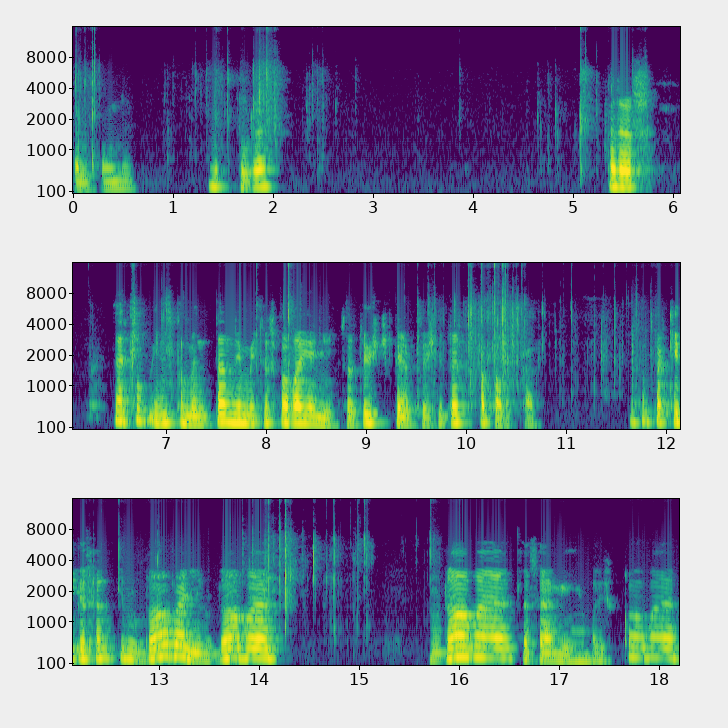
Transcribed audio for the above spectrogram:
tam są niektóre. Teraz zespół instrumentalny Mieczysława Janica, część pierwsza, Siedlecka Polska. To są takie piosenki ludowe, nieludowe, ludowe, czasami wojskowe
